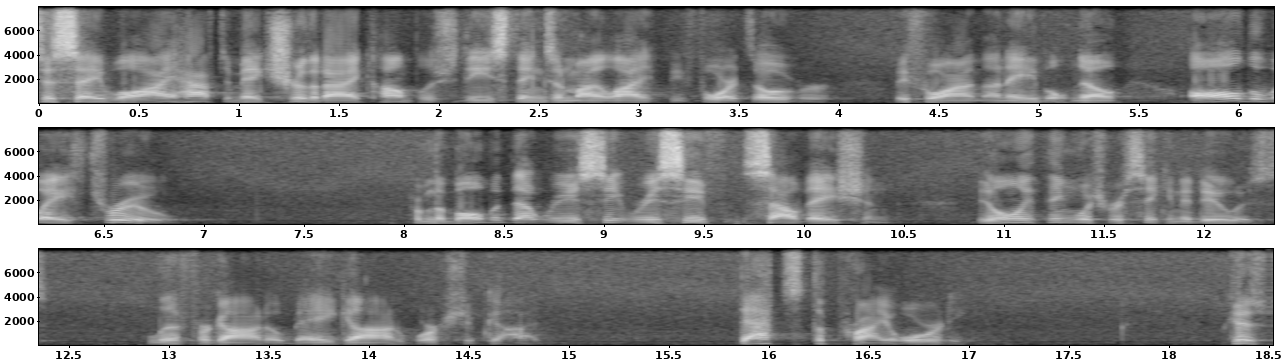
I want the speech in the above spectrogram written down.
to say, well, I have to make sure that I accomplish these things in my life before it's over, before I'm unable. No, all the way through, from the moment that we receive, receive salvation, the only thing which we're seeking to do is live for God, obey God, worship God. That's the priority. Because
